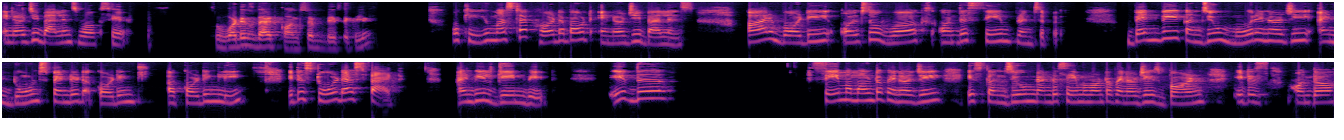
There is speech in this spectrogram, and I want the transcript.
energy balance works here. So what is that concept basically? Okay you must have heard about energy balance. Our body also works on the same principle. When we consume more energy and don't spend it according accordingly it is stored as fat and we'll gain weight. If the same amount of energy is consumed and the same amount of energy is burned it is on the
